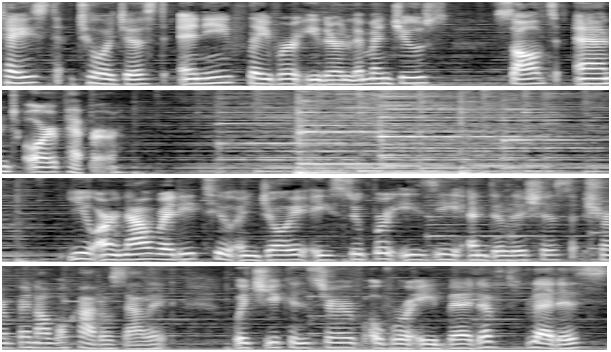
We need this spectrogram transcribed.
Taste to adjust any flavor, either lemon juice, salt, and or pepper. You are now ready to enjoy a super easy and delicious shrimp and avocado salad, which you can serve over a bed of lettuce,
